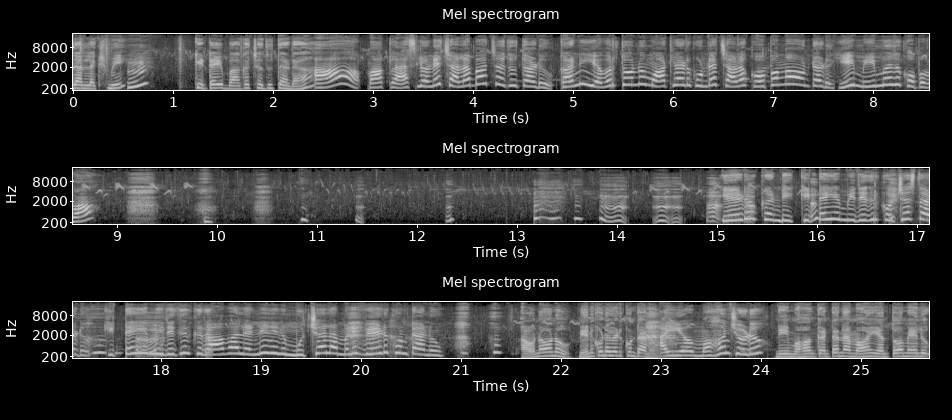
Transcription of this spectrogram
ధనలక్ష్మి కిటయ్య బాగా చదువుతాడా? ఆ మా క్లాస్లోనే చాలా బాగా చదువుతాడు. కానీ ఎవరితోనూ మాట్లాడకుండా చాలా కోపంగా ఉంటాడు. ఏ మీ మీద కోపమా? ఏడోకండి కిట్టయ్య మీ దగ్గరికి వచ్చేస్తాడు. కిట్టయ్య మీ దగ్గరికి రావాలని నేను ముచ్చాలమ్మని వేడుకుంటాను. అవునవును నేను కూడా వేడుకుంటాను. అయ్యో మొహం చూడు. నీ మొహం కంటే నా మొహం ఎంతో మేలు.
